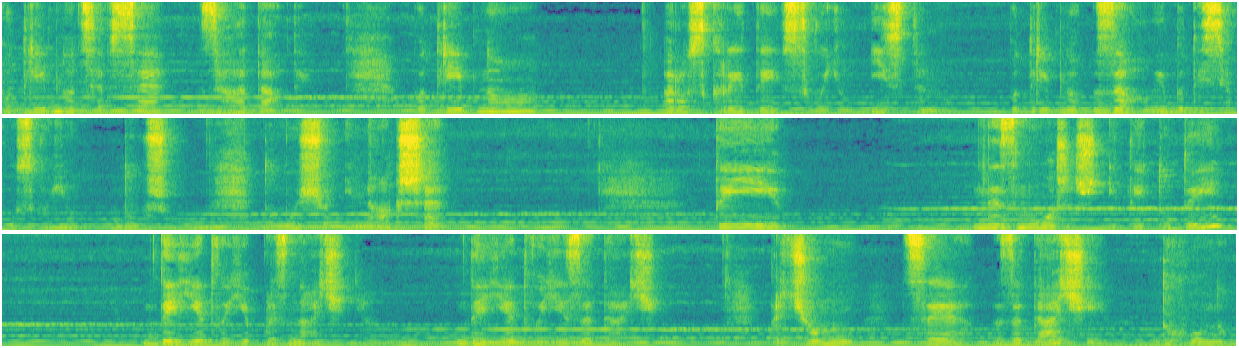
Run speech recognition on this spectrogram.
потрібно це все згадати. Потрібно розкрити свою істину. Потрібно заглибитися у свою душу. Тому що інакше ти не зможеш іти туди, де є твоє призначення, де є твої задачі. Причому це задачі духовного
